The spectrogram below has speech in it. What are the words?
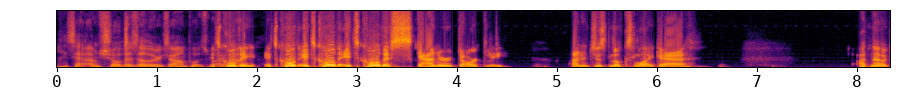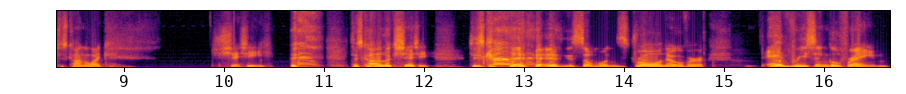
like I said, I'm sure there's other examples. it's called a it's called it's called it's called a scanner darkly. And it just looks like a i don't know just kind of like shitty. Just kind of looks shitty. Just kind of someone's drawn over every single frame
